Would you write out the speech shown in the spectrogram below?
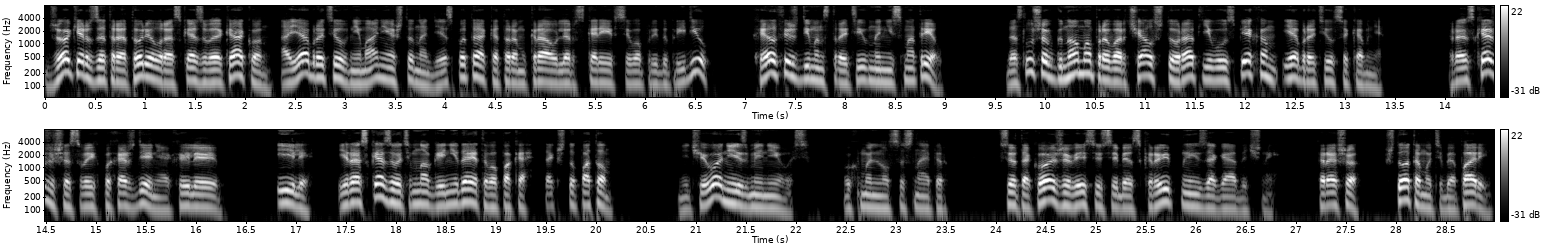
Джокер затраторил, рассказывая, как он, а я обратил внимание, что на деспота, о котором Краулер, скорее всего, предупредил, Хелфиш демонстративно не смотрел, Дослушав гнома, проворчал, что рад его успехам, и обратился ко мне. «Расскажешь о своих похождениях или...» «Или. И рассказывать много и не до этого пока, так что потом». «Ничего не изменилось», — ухмыльнулся снайпер. «Все такой же, весь у себя скрытный и загадочный. Хорошо, что там у тебя, парень?»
